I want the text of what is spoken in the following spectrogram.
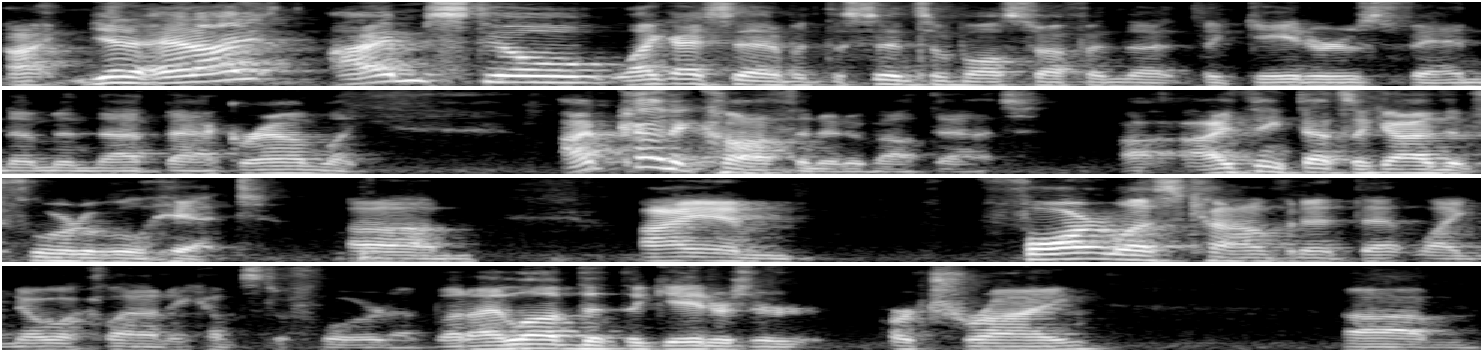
Uh, yeah, and I I'm still like I said with the Sensabaugh stuff and the the Gators fandom and that background, like I'm kind of confident about that. I, I think that's a guy that Florida will hit. Um, I am far less confident that like Noah Clowney comes to Florida, but I love that the Gators are are trying. Um,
